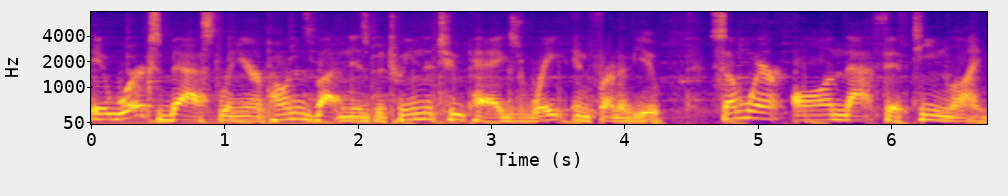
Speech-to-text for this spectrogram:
It works best when your opponent's button is between the two pegs right in front of you, somewhere on that 15 line.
